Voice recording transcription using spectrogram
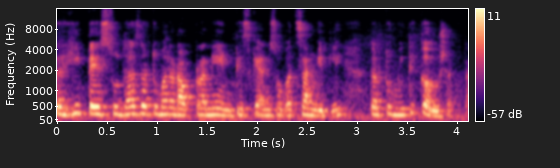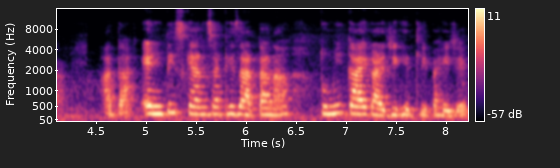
तर ही टेस्टसुद्धा जर तुम्हाला डॉक्टरांनी एन टी स्कॅनसोबत सांगितली तर तुम्ही ती करू शकता. आता एन टी स्कॅनसाठी जाताना तुम्ही काय काळजी घेतली पाहिजे?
